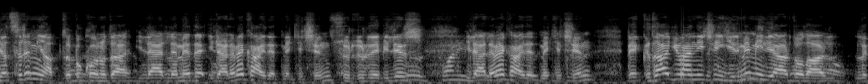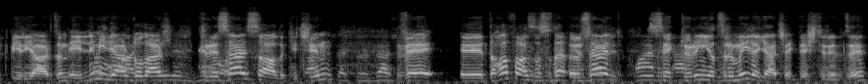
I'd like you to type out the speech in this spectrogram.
yatırım yaptı bu konuda ilerlemede ilerleme kaydetmek için, sürdürülebilir ilerleme kaydetmek için ve gıda güvenliği için 20 milyar dolarlık bir yardım, 50 milyar dolar küresel sağlık için ve e, daha fazlası da özel sektörün yatırımıyla gerçekleştirildi.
